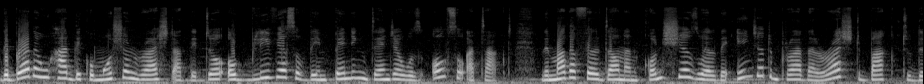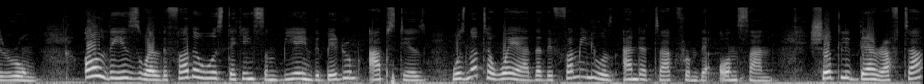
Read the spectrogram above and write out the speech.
The brother who had the commotion rushed at the door, oblivious of the impending danger, was also attacked. The mother fell down unconscious while the injured brother rushed back to the room. All this while the father who was taking some beer in the bedroom upstairs was not aware that the family was under attack from their own son. Shortly thereafter,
